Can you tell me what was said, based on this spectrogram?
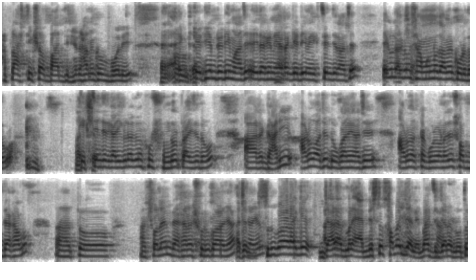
আর প্লাস্টিক সব বাদ দিন এটা আমি খুব বলি। হ্যাঁ, কেটিএম টেটিএম আছে। এই দেখেন একটা কেটিএম এক্সচেঞ্জের আছে। এগুলো একদম আচ্ছা। সামান্য দামে করে দেবো। আচ্ছা। এক্সচেঞ্জের গাড়িগুলো একদম খুব সুন্দর প্রাইসে দেবো। আর গাড়ি আরও আছে দোকানে আছে আরও একটা গোডাউন আছে সব দেখাবো। তো চলেন দেখানো শুরু করা যাক। আচ্ছা শুরু করার আগে যারা মানে অ্যাড্রেস তো সবাই জানে বাট আচ্ছা, যারা নতুন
